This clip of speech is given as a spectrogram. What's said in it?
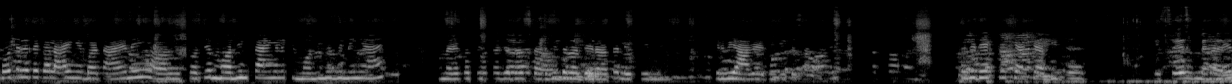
सोच रहे थे कल आएँगे बट आए नहीं और सोचे मॉर्निंग पे आएँगे लेकिन मॉर्निंग में भी नहीं आए। मेरे को तो इतना ज़्यादा सर भी दर्द दे रहा था लेकिन फिर भी आ गए दीदी के साथ। तो भी देखते क्या क्या अभी तो सेल में। है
